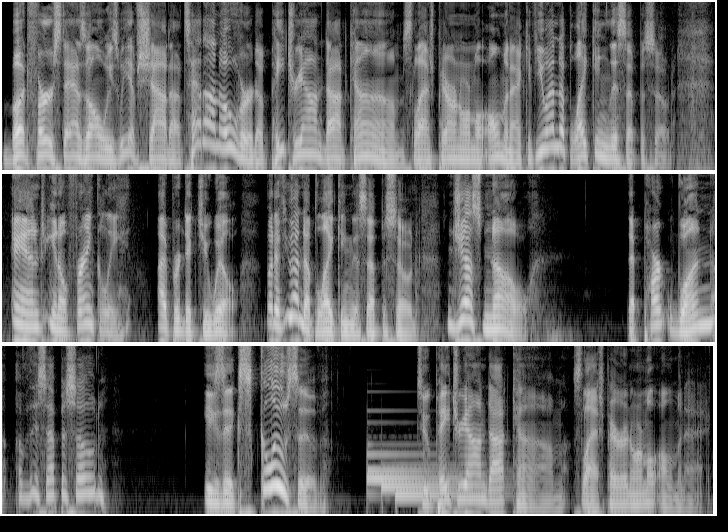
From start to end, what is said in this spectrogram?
But first, as always, we have shout outs. Head on over to patreon.com slash paranormal almanac if you end up liking this episode. And, you know, frankly, I predict you will. But if you end up liking this episode, just know that part one of this episode is exclusive to patreon.com slash paranormal almanac.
